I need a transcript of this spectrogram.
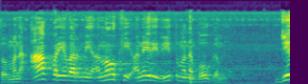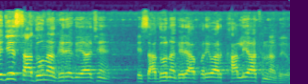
તો મને આ પરિવારની અનોખી, અનેરી રીત મને બહુ ગમી. જે જે સાધુના ઘરે ગયા છે, એ સાધુના ઘરે આ પરિવાર ખાલી હાથ ન ગયો.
